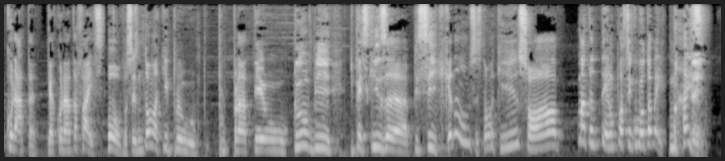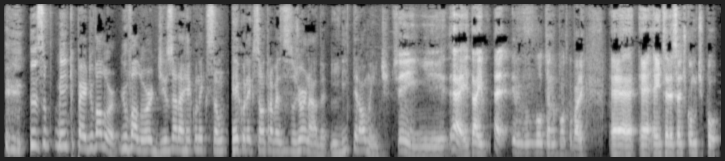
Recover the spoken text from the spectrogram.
curata, que a curata faz. Pô, vocês não estão aqui pro, pro, pra ter o clube de pesquisa psíquica. Não, vocês estão aqui só matando tempo, assim como eu também. Mas. Sim. Isso meio que perde o valor. E o valor disso era a reconexão, reconexão através dessa jornada, literalmente. Sim, e, é, e daí, é, voltando ao ponto que eu parei, é, é, é interessante como, tipo,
